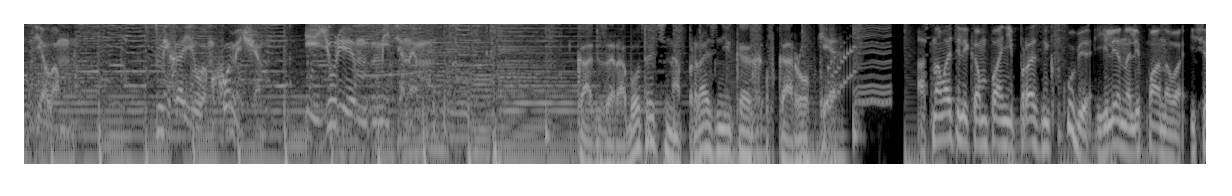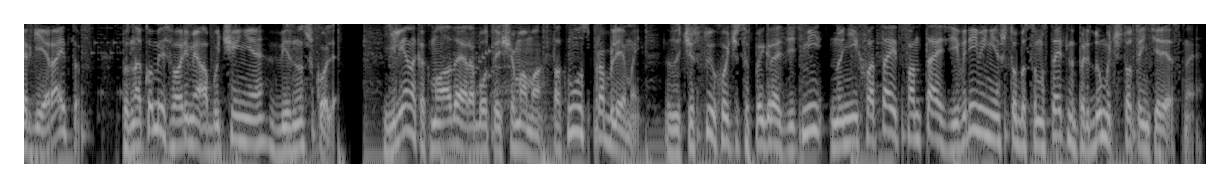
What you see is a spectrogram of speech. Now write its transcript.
делом с Михаилом Хомичем и Юрием Митиным. Как заработать на праздниках в коробке? Основатели компании «Праздник в Кубе» Елена Липанова и Сергей Райцев познакомились во время обучения в бизнес-школе. Елена, как молодая работающая мама, столкнулась с проблемой. Зачастую хочется поиграть с детьми, но не хватает фантазии и времени, чтобы самостоятельно придумать что-то интересное.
